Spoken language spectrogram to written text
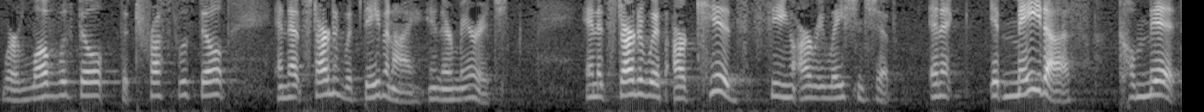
where love was built, that trust was built, and that started with Dave and I in their marriage. And it started with our kids seeing our relationship. And it, it made us commit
